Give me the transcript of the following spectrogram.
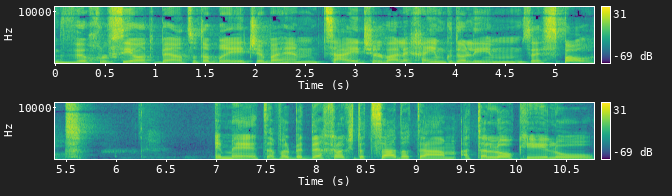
ואוכלוסיות בארצות הברית שבהם ציד של בעלי חיים גדולים זה ספורט. אמת, אבל בדרך כלל כשאתה צד אותם, אתה לא כאילו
